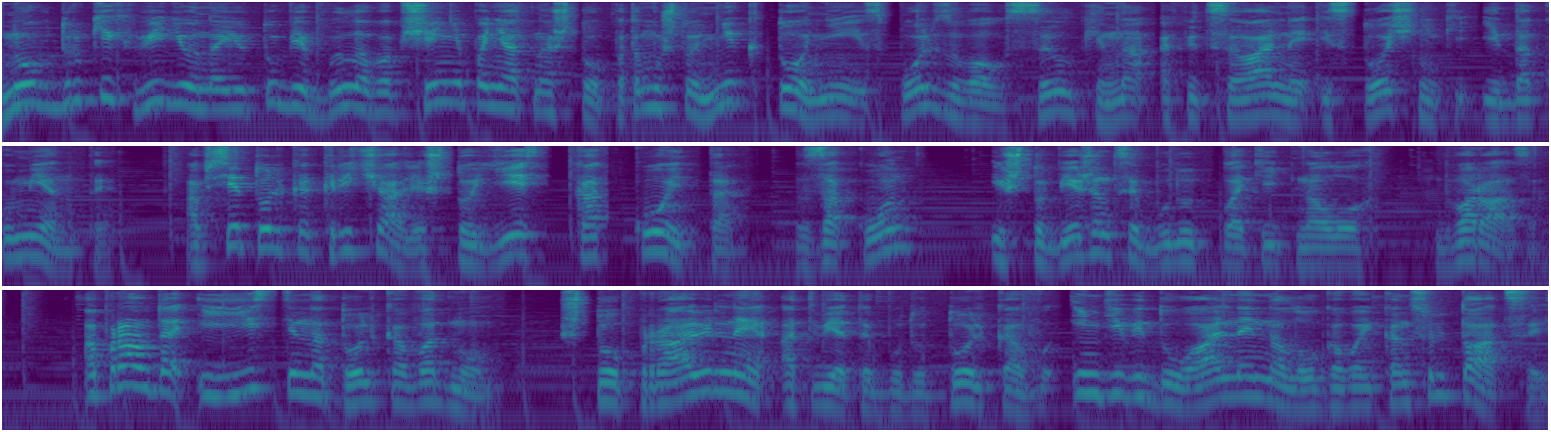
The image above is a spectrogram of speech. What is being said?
Но в других видео на ютубе было вообще непонятно что, потому что никто не использовал ссылки на официальные источники и документы. А все только кричали, что есть какой-то закон и что беженцы будут платить налог два раза. А правда и истина только в одном, что правильные ответы будут только в индивидуальной налоговой консультации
